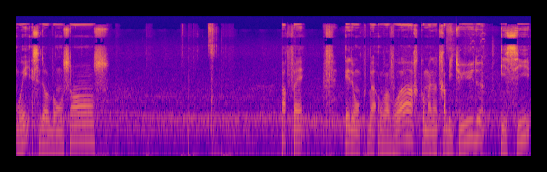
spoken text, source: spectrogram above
oui, c'est dans le bon sens. Parfait. Et donc, bah, on va voir, comme à notre habitude, ici.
